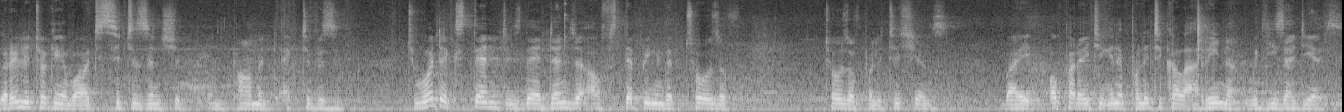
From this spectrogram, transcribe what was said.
we're really talking about citizenship empowerment activism. To what extent is there a danger of stepping in the toes of toes of politicians by operating in a political arena with these ideas?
